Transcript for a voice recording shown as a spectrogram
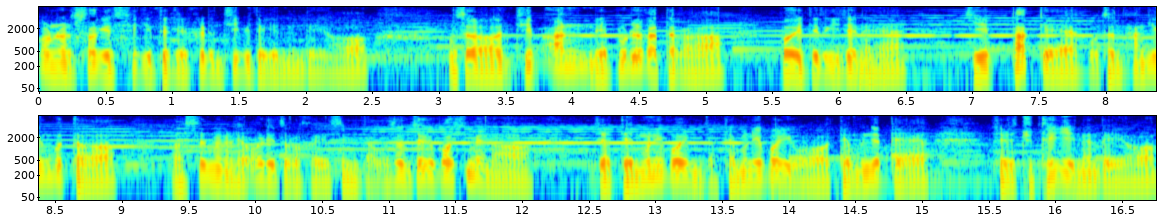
오늘 소개시켜 드릴 그런 집이 되겠는데요. 우선 집 안 내부를 갖다가 보여드리기 전에 집 밖에 우선 환경부터 어, 설명을 해 올리도록 하겠습니다. 우선 저기 보시면은 저 대문이 보입니다. 대문이 보이고 대문 옆에 저 주택이 있는데요.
